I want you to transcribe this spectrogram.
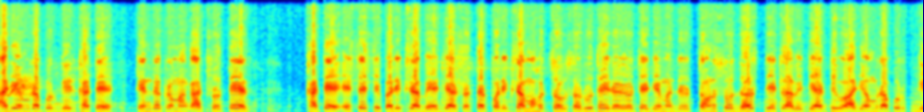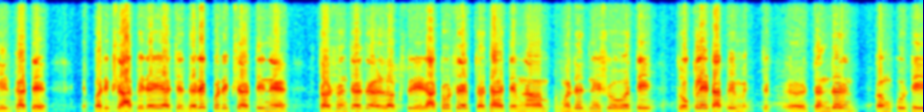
આજે અમરાપુર ગીર ખાતે કેન્દ્ર ક્રમાંક આઠસો તેર ખાતે એસએસસી પરીક્ષા બે હજાર સત્તર પરીક્ષા મહોત્સવ શરૂ થઈ રહ્યો છે, જેમાં ત્રણસો દસ જેટલા વિદ્યાર્થીઓ આજે અમરાપુર ગીર ખાતે પરીક્ષા આપી રહ્યા છે. દરેક પરીક્ષાર્થીને સ્થળ સંચાલક શ્રી રાઠોડ સાહેબ તથા તેમના મદદનીશો વતી ચોકલેટ આપી ચંદન, કંકુથી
